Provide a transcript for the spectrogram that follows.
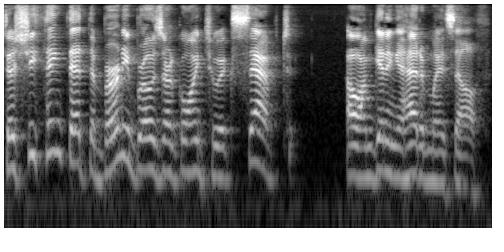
Does she think that the Bernie bros are going to accept? Oh, I'm getting ahead of myself.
